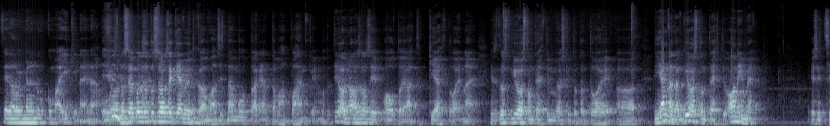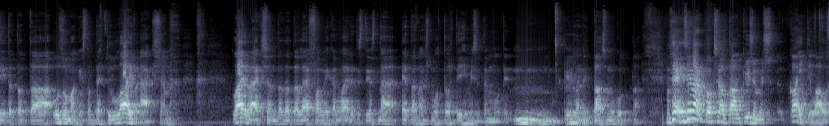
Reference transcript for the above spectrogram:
Se ei tarvitse mennä nukkumaan ikinä enää. Joo, no se, kuten se on se kevyt kamma, että sitten nämä muut tarinat on vähän pahempia, mutta et, joo, ne on sellaisia outoja, että kiehtoo ja näin. Ja sitten tuosta Gyosta on tehty myöskin tota toi, uh, niin jännä, että Gyosta on tehty anime, ja sitten siitä tota, Usumakista on tehty live action. live action tota, tota, leffa, mikä mä erityisesti just nämä etanaksi muuttuvat ihmiset ja muutin. Mm, kyllä, mm. nyt taas nukuttaa. Mutta hei, Sinarkokselta on kysymys Kaitilalle.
